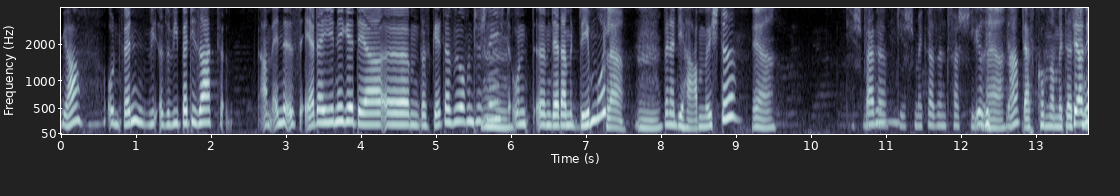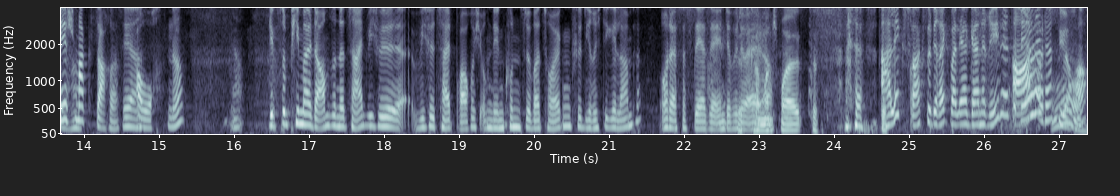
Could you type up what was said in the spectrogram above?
Ja, und wenn, also wie Betty sagt, am Ende ist er derjenige, der ähm, das Geld dafür auf den Tisch mhm. legt und ähm, der damit leben muss, Klar. Mhm. wenn er die haben möchte. Ja. Die Schmecker, die Schmecker sind verschieden. Ja. Ne? Das kommt noch mit dazu. Ist ja eine Geschmackssache ja. auch. Ne? Ja. Gibt es so Pi mal Daumen so eine Zeit, wie viel, wie viel Zeit brauche ich, um den Kunden zu überzeugen für die richtige Lampe? Oder ist das sehr, sehr individuell? Das kann manchmal, das, das Alex, fragst du direkt, weil er gerne redet? Alex, oder? Ja.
